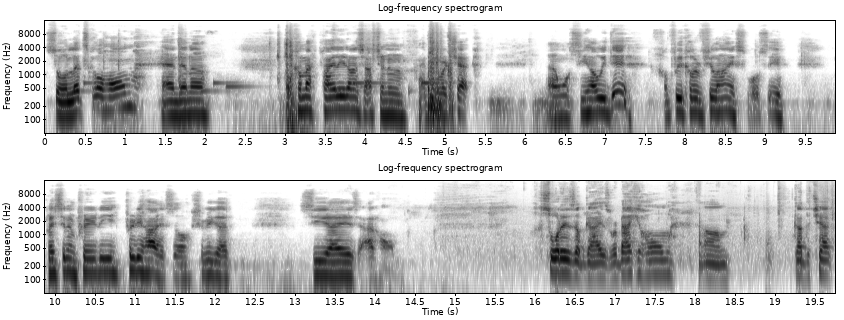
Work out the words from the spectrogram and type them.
So let's go home and then uh, we'll come back probably later on this afternoon and do our check. And we'll see how we did. Hopefully covered fuel nice. We'll see. Price it in pretty pretty high, so should be good. See you guys at home. So what is up guys? We're back at home. Um, got the check.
